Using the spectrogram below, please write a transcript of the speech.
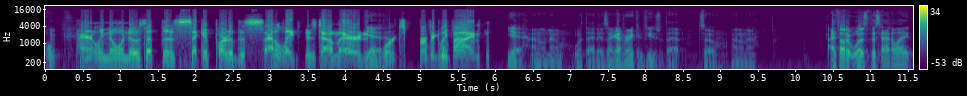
Apparently, no one knows that the second part of the satellite is down there, and Yeah. it works perfectly fine. yeah, I don't know what that is. I got very confused with that. So I don't know. I thought it was the satellite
